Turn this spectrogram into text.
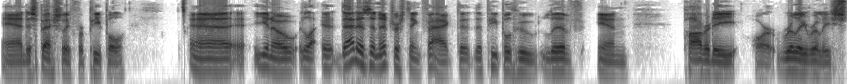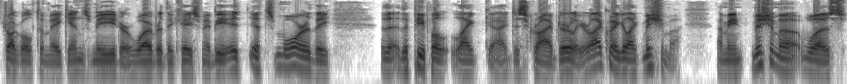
And especially for people, uh, you know, that is an interesting fact that the people who live in poverty or really, really struggle to make ends meet or whatever the case may be, it, it's more the the, the people like I described earlier, like like Mishima. I mean, Mishima was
